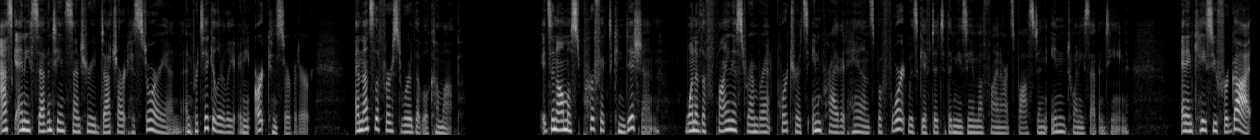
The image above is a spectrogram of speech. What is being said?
Ask any 17th century Dutch art historian, and particularly any art conservator, and that's the first word that will come up. It's in almost perfect condition, one of the finest Rembrandt portraits in private hands before it was gifted to the Museum of Fine Arts Boston in 2017. And in case you forgot,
